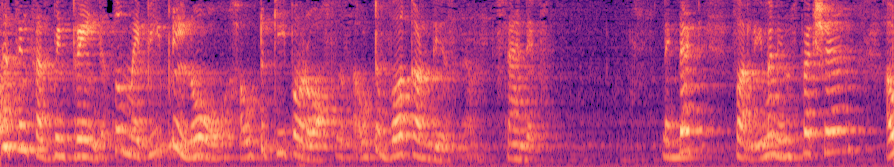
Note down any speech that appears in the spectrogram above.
these things has been trained. So my people know how to keep our office, how to work on these uh, standards. Like that, for even inspection, how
